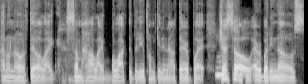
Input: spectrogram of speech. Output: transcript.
I don't know if they'll like somehow like block the video from getting out there. But mm-hmm. just so everybody knows,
